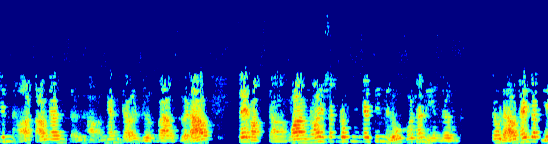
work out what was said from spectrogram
chính họ tạo nên, tự họ ngăn trở đường vào cửa đạo. Thế Phật trò ngoan nói sắc đúc cái tín hữu của thánh hiền đường. Tu đạo thấy rất dễ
